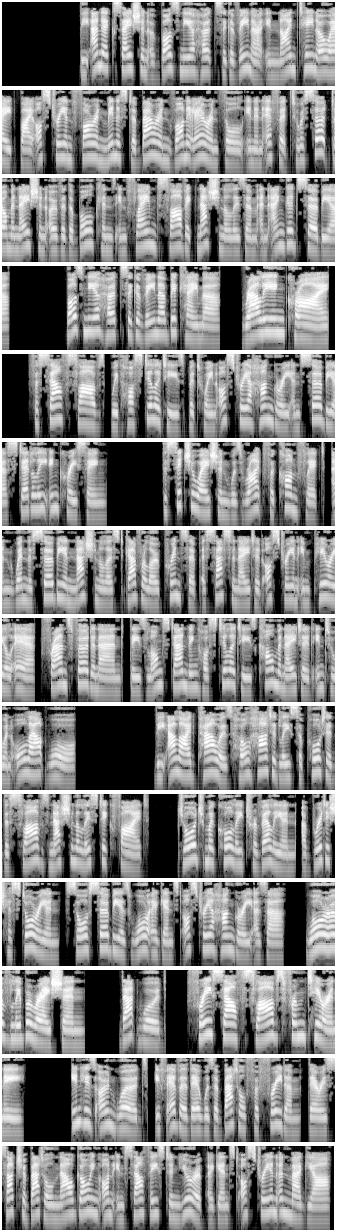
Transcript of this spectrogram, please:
The annexation of Bosnia-Herzegovina in 1908 by Austrian Foreign Minister Baron von Aehrenthal in an effort to assert domination over the Balkans inflamed Slavic nationalism and angered Serbia. Bosnia-Herzegovina became a «rallying cry» for South Slavs, with hostilities between Austria-Hungary and Serbia steadily increasing. The situation was ripe for conflict, and when the Serbian nationalist Gavrilo Princip assassinated Austrian imperial heir, Franz Ferdinand, these long-standing hostilities culminated into an all-out war. The Allied powers wholeheartedly supported the Slavs' nationalistic fight. George Macaulay Trevelyan, a British historian, saw Serbia's war against Austria-Hungary as a «war of liberation» that would free South Slavs from tyranny. In his own words, if ever there was a battle for freedom, there is such a battle now going on in southeastern Europe against Austrian and Magyar.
